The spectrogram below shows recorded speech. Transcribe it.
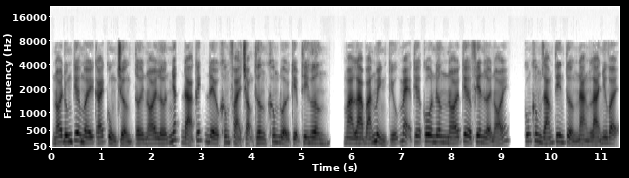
nói đúng kia mấy cái cùng trường tới nói lớn nhất đả kích đều không phải trọng thương không đuổi kịp thi hương, mà là bán mình cứu mẹ kia cô nương nói kia phiên lời nói, cũng không dám tin tưởng nàng là như vậy.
